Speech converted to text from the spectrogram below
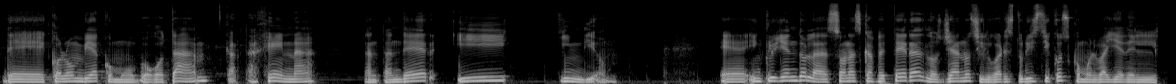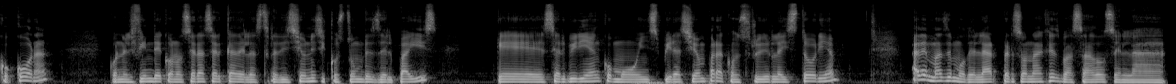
de Colombia como Bogotá, Cartagena, Santander y Quindio, eh, incluyendo las zonas cafeteras, los llanos y lugares turísticos como el Valle del Cocora, con el fin de conocer acerca de las tradiciones y costumbres del país que servirían como inspiración para construir la historia, además de modelar personajes basados en la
